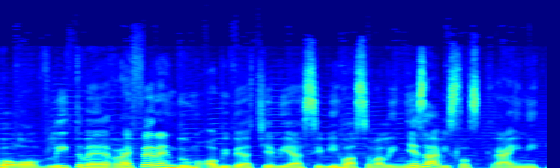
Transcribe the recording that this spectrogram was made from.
bolo v Litve referendum. Obyvatelia si vyhlasovali nezávislosť krajiny.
